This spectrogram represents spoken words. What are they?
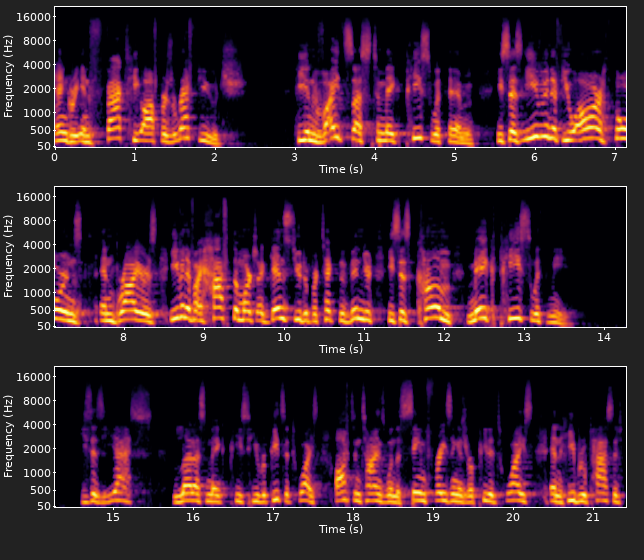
angry. In fact, he offers refuge. He invites us to make peace with him. He says, Even if you are thorns and briars, even if I have to march against you to protect the vineyard, he says, Come, make peace with me. He says, Yes, let us make peace. He repeats it twice. Oftentimes, when the same phrasing is repeated twice in the Hebrew passage,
